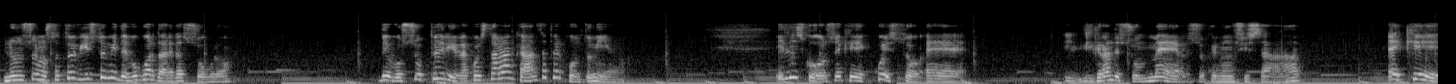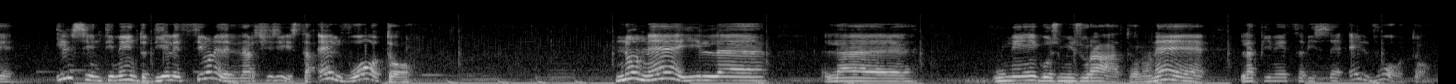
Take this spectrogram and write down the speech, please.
Non sono stato visto e mi devo guardare da solo. Devo sopperire a questa mancanza per conto mio. Il discorso è che questo è il, grande sommerso che non si sa, è che il sentimento di elezione del narcisista è il vuoto non è il, la, un ego smisurato, non è la pienezza di sé, è il vuoto.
